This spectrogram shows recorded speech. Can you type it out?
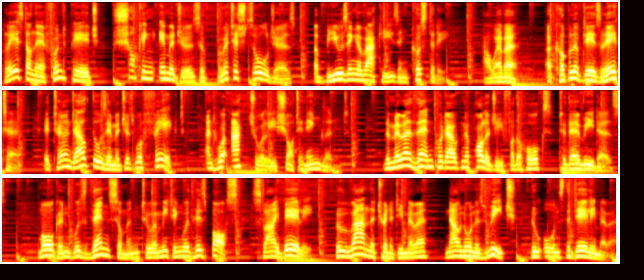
placed on their front page shocking images of British soldiers abusing Iraqis in custody. However, a couple of days later, it turned out those images were faked and were actually shot in England. The Mirror then put out an apology for the hoax to their readers. Morgan was then summoned to a meeting with his boss, Sly Bailey, who ran the Trinity Mirror, now known as Reach, who owns the Daily Mirror.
